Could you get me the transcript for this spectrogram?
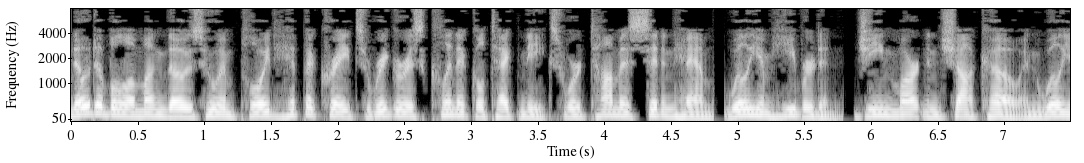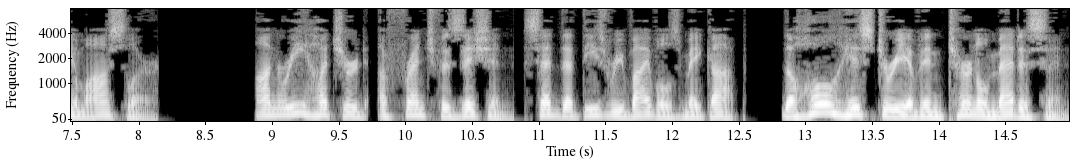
Notable among those who employed Hippocrates' rigorous clinical techniques were Thomas Sydenham, William Heberden, Jean-Martin Charcot and William Osler. Henri Huchard, a French physician, said that these revivals make up the whole history of internal medicine.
